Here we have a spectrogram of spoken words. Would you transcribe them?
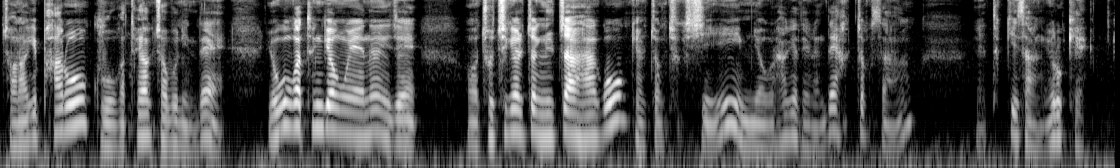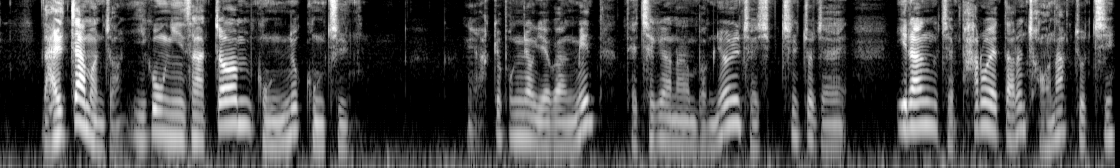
전학이 8호, 9호가 퇴학 처분인데 요거 같은 경우에는 이제 어, 조치 결정 일자하고 결정 즉시 입력을 하게 되는데 학적 사항, 예, 특기 사항 요렇게 날짜 먼저 2024.0607 예, 학교 폭력 예방 및 대책에 관한 법률 제17조 제 1항 제 8호에 따른 전학 조치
